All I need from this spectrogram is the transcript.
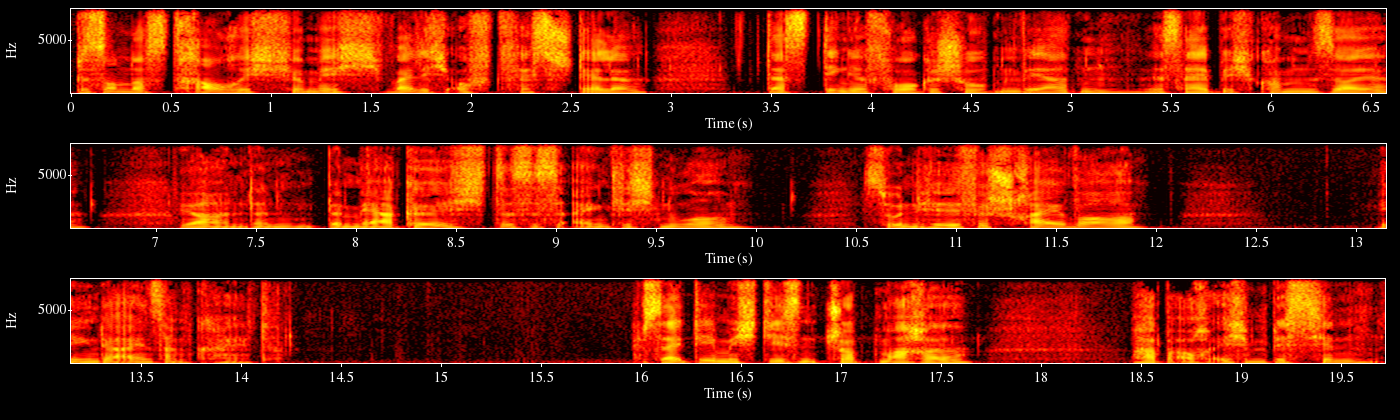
besonders traurig für mich, weil ich oft feststelle, dass Dinge vorgeschoben werden, weshalb ich kommen soll. Ja, und dann bemerke ich, dass es eigentlich nur so ein Hilfeschrei war wegen der Einsamkeit. Seitdem ich diesen Job mache, habe auch ich ein bisschen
